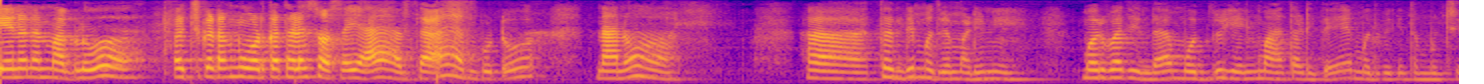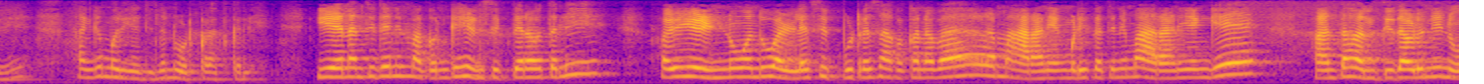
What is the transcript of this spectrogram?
ಏನೋ ನನ್ನ ಮಗಳು? ಅಚ್ಚುಕಟ್ಟಾಗಿ ನೋಡ್ಕೊತಾಳೆ ಸೊಸೆಯ ಅಂತ ಅಂದ್ಬಿಟ್ಟು ನಾನು ತಂದೆ ಮದುವೆ ಮಾಡೀನಿ. ಮರುವಾದಿಂದ ಮೊದಲು ಹೆಂಗೆ ಮಾತಾಡಿದೆ ಮದುವೆಗಿಂತ ಮುಂಚೆ, ಹಾಗೆ ಮರ್ಯಾದಿಂದ ನೋಡ್ಕೊಳತ್ ಕಲಿ. ಏನಂತಿದೆ ನಿನ್ನ ಮಗನಿಗೆ ಹೆಣ್ಣು ಸಿಗ್ತಿರವತ್ತಲ್ಲಿ ಅಯ್ಯ, ಹೆಣ್ಣು ಒಂದು ಒಳ್ಳೆ ಸಿಕ್ಬಿಟ್ರೆ ಸಾಕನವ ಮಾರಾಣಿ ಹೆಂಗೆ ಮಡಿಕತ್ತೀನಿ, ಮಾರಾಣಿ ಹೆಂಗೆ? ಅಂತ ಅಂತಿದ್ದಾಳು ನೀನು.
